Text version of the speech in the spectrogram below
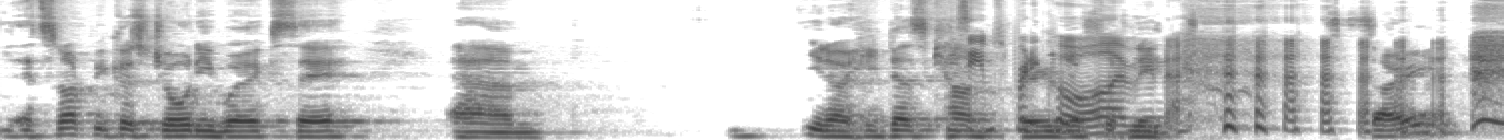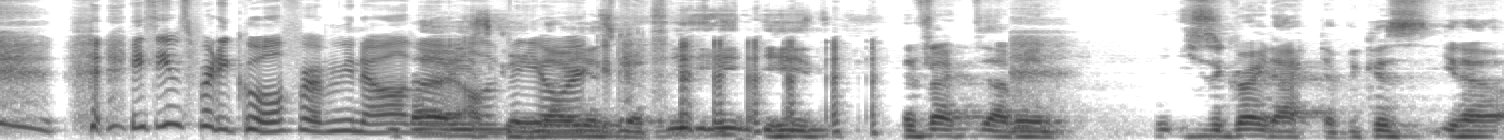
it's not because Geordie works there. Um, you know, he does count. He seems pretty cool. I mean, sorry. he seems pretty cool from you know all the, no, all the video no, work. He he, he, in fact, I mean, he's a great actor because you know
